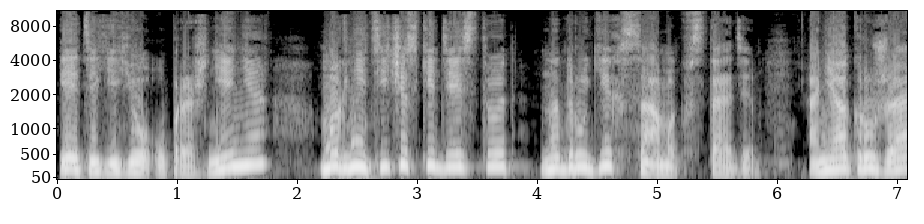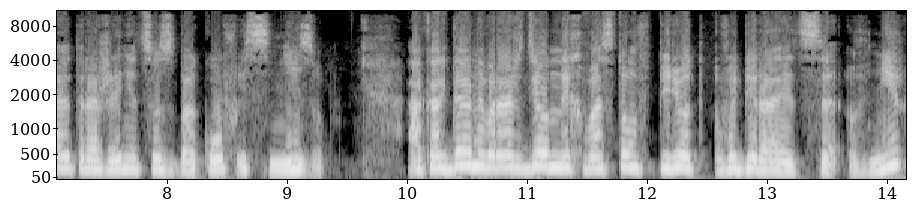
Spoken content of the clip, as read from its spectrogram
Эти ее упражнения магнетически действуют на других самок в стаде. Они окружают роженицу с боков и снизу. А когда новорожденный хвостом вперед выбирается в мир,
